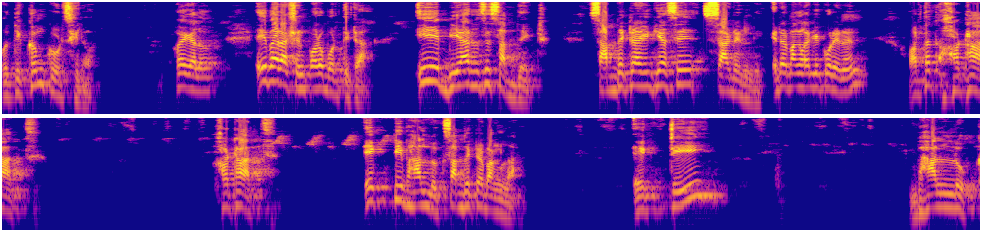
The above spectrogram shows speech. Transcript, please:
অতিক্রম করছিল। হয়ে গেল। এবার আসেন পরবর্তীটা। এ বিয়ার হচ্ছে সাবজেক্ট সাবজেক্টের আগে কি আছে? সাডেনলি এটার বাংলাকে করে নেন। অর্থাৎ হঠাৎ হঠাৎ, একটি ভাল্লুক সাবজেক্টের বাংলা। একটি ভাল্লুক।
